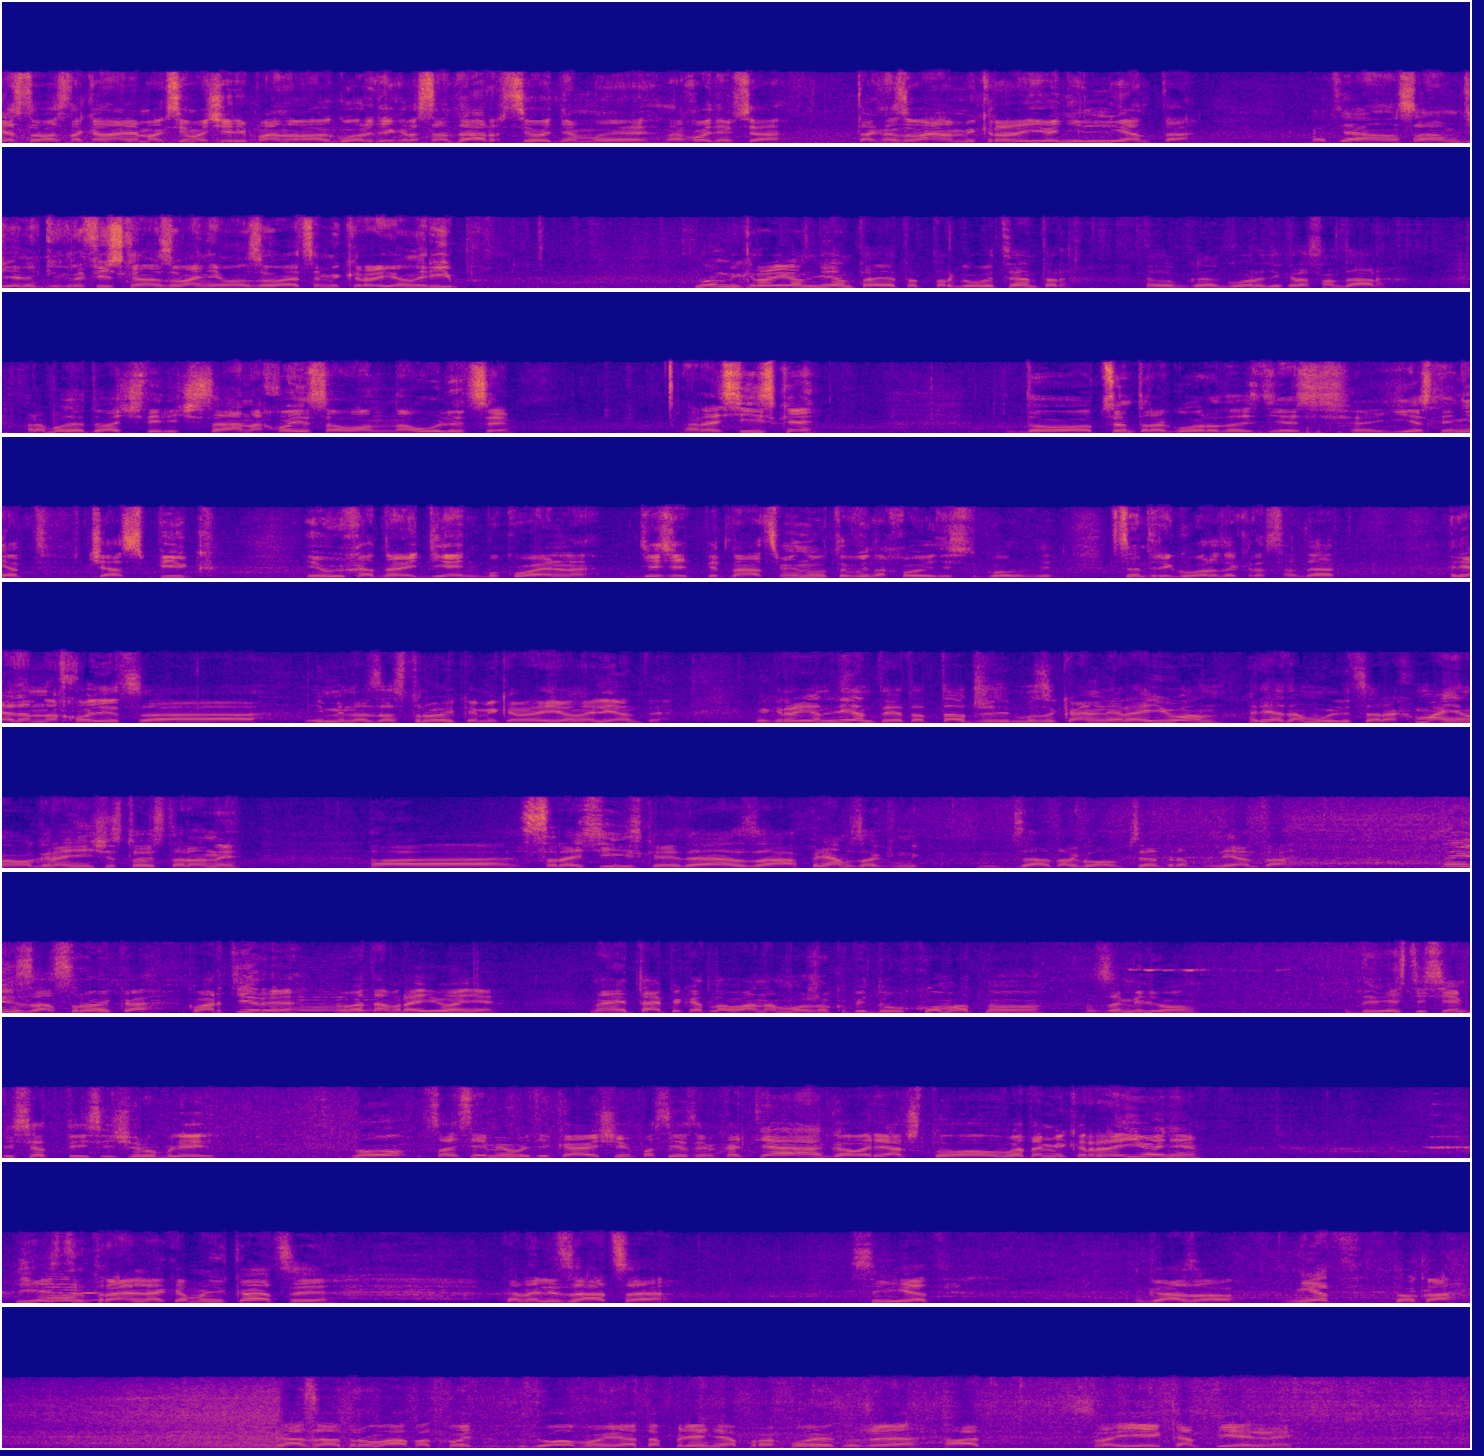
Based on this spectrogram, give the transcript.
Приветствую вас на канале Максима Черепанова о городе Краснодар. Сегодня мы находимся в так называемом микрорайоне Лента. Хотя на самом деле географическое название его называется микрорайон Рип. Ну, микрорайон Лента это торговый центр в городе Краснодар. Работает 24 часа, находится он на улице Российской. До центра города здесь, если нет час пик и выходной день, буквально 10-15 минут, и вы находитесь в, городе, в центре города Краснодар. Рядом находится именно застройка микрорайона Ленты. Микрорайон Ленты это тот же музыкальный район. Рядом улица Рахманинова граничит с той стороны э, с российской, да, за, прям за, за торговым центром Лента. Ну и застройка. Квартиры в этом районе. На этапе котлована можно купить двухкомнатную за миллион двести семьдесят тысяч рублей. Ну, со всеми вытекающими последствиями. Хотя говорят, что в этом микрорайоне есть центральная коммуникация, канализация, свет. Газов нет, только газовая труба подходит к дому и отопление проходит уже от своей контельной.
